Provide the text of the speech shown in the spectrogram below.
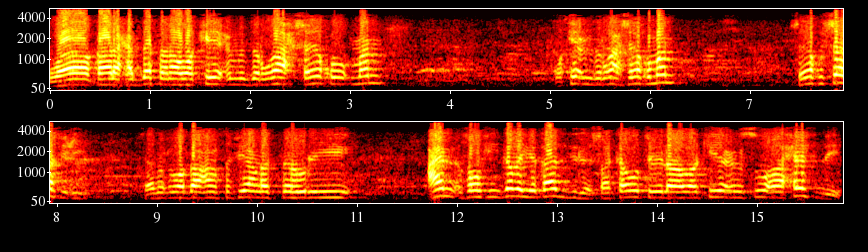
وقال حدثنا وكيع بن جرواح شيخ من؟ وكيع بن جرواح شيخ من؟ شيخ الشافعي. سيدنا وضع عن سفيان الثوري عن صوتي قبل قادر شكوت إلى وكيع سوء حفظي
